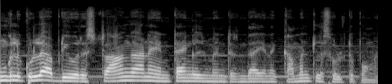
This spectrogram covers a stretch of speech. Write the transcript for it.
உங்களுக்குள்ளே அப்படி ஒரு ஸ்ட்ராங்கான என்டாங்கிள்மெண்ட் இருந்தால் எனக்கு கமெண்ட்டில் சொல்லிட்டு போங்க.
